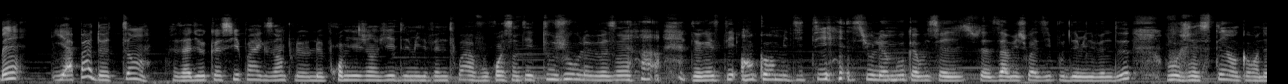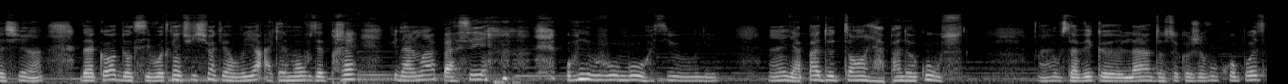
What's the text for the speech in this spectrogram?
ben, il n'y a pas de temps. C'est-à-dire que si par exemple le 1er janvier 2023, vous ressentez toujours le besoin de rester encore méditer sur le mot que vous avez choisi pour 2022, vous restez encore dessus. Hein. D'accord? Donc c'est votre intuition qui va vous dire à quel moment vous êtes prêt finalement à passer au nouveau mot, si vous voulez. Hein, il n'y a pas de temps, il n'y a pas de course. Hein, vous savez que là, dans ce que je vous propose,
